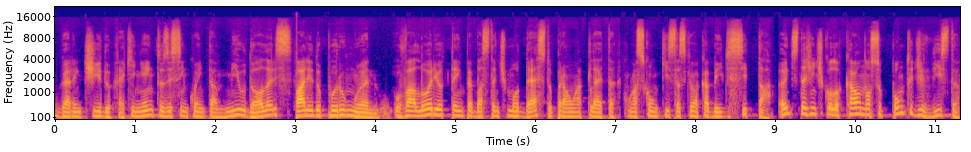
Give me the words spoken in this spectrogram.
garantido é 550 mil dólares, válido por um ano. O valor e o tempo é bastante modesto para um atleta com as conquistas que eu acabei de citar. Antes da gente colocar o nosso ponto de vista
